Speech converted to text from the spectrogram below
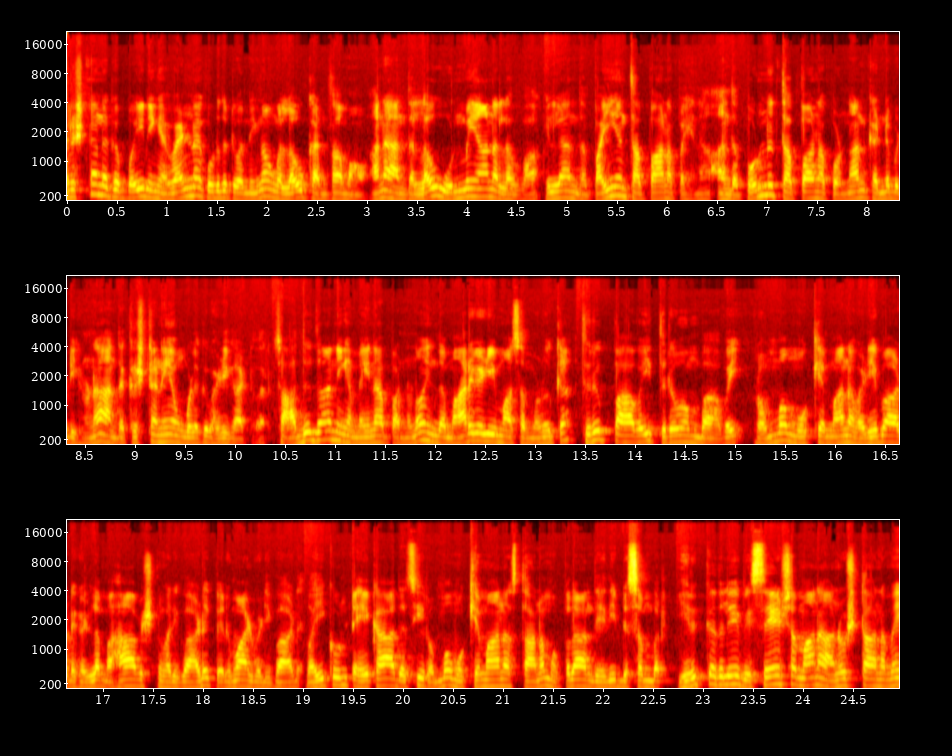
கிருஷ்ணனுக்கு போய் நீங்கள் வெண்ணை கொடுத்துட்டு வந்தீங்கன்னா உங்கள் லவ் கன்ஃபார்ம் ஆகும். ஆனால் அந்த லவ் உண்மையான லவ்வா இல்லை அந்த பையன் தப்பான பையனா அந்த பொண்ணு தப்பான பொண்ணான்னு கண்டுபிடிக்கணும்னா அந்த கிருஷ்ணனே உங்களுக்கு வழிகாட்டுவார். ஸோ அதுதான் நீங்கள் மெயினாக பண்ணணும். இந்த மார்கழி மாதம் முழுக்க திருப்பாவை திருவம்பாவை ரொம்ப முக்கியமான வழிபாடுகளில் மகாவிஷ்ணு வழிபாடு பெருமாள் வழிபாடு வைகுண்ட ஏகாதசி ரொம்ப முக்கியமான ஸ்தானம் முப்பதாம் தேதி டிசம்பர். இருக்கிறதுலே விசேஷமான அனுஷ்டானமே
